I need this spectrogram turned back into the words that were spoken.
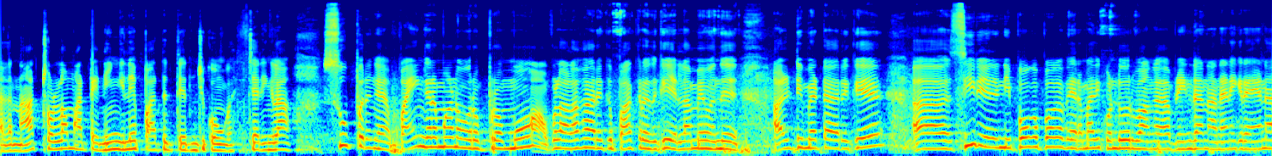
அதை நான் சொல்ல மாட்டேன். நீங்களே பார்த்து தெரிஞ்சுக்கோங்க. சரிங்களா? சூப்பருங்க. பயங்கரமான ஒரு ப்ரொமோ அவ்வளோ அழகாக இருக்குது பார்க்குறதுக்கு எல்லாமே வந்து அல்டிமேட்டாக இருக்குது சீரியல் நீ போக போக வேறு மாதிரி கொண்டு வருவாங்க அப்படின்னு தான் நான் நினைக்கிறேன். ஏன்னா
